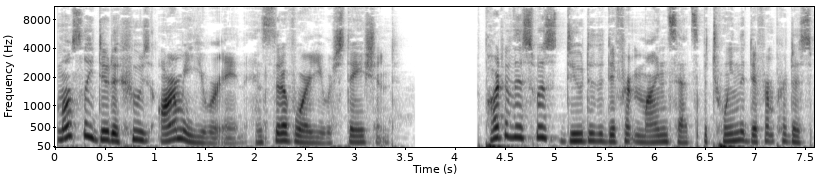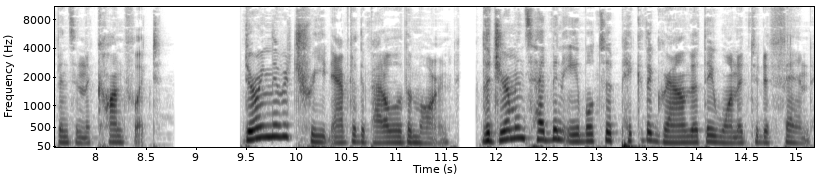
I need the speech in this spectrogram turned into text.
Mostly due to whose army you were in instead of where you were stationed. Part of this was due to the different mindsets between the different participants in the conflict. During the retreat after the Battle of the Marne, the Germans had been able to pick the ground that they wanted to defend,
